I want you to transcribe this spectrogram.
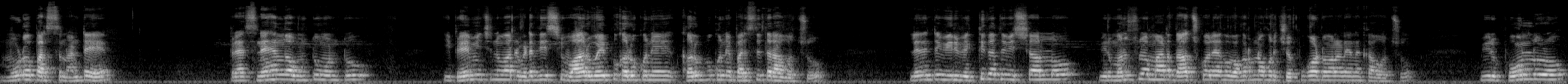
మూడో పర్సన్ అంటే ప్ర- స్నేహంగా ఉంటూ ఉంటూ ఈ ప్రేమించిన వారిని విడదీసి వారి వైపు కలుపుకునే కలుపుకునే పరిస్థితి రావచ్చు. లేదంటే వీరి వ్యక్తిగత విషయాల్లో వీరు మనసులో మాట దాచుకోలేక ఒకరినొకరు చెప్పుకోవటం వలనైనా కావచ్చు. వీరు ఫోన్లు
